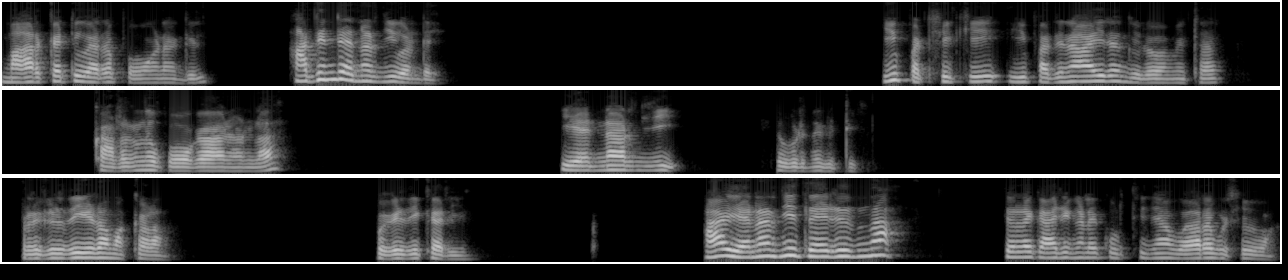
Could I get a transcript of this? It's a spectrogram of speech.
മാർക്കറ്റ് വരെ പോകണമെങ്കിൽ അതിന്റെ എനർജി വേണ്ടേ? ഈ പക്ഷിക്ക് ഈ പതിനായിരം കിലോമീറ്റർ കടന്നു പോകാനുള്ള എനർജി ഇവിടുന്ന് കിട്ടി. പ്രകൃതിയുടെ മക്കളാണ് പ്രകൃതിക്കറിയും ആ എനർജി തരുന്ന ചില കാര്യങ്ങളെ കുറിച്ച് ഞാൻ വേറെ വിഷയമാണ്.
